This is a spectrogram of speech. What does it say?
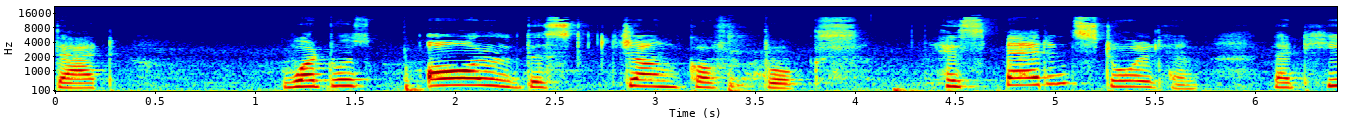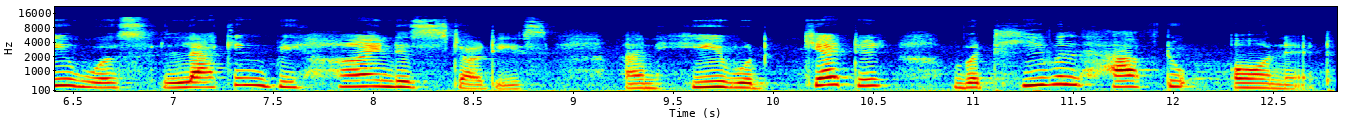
that what was all this chunk of books? His parents told him that he was lacking behind his studies and he would get it, but he will have to earn it.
